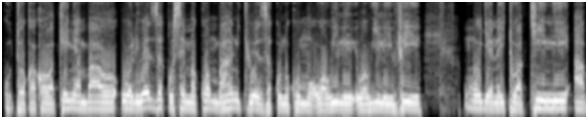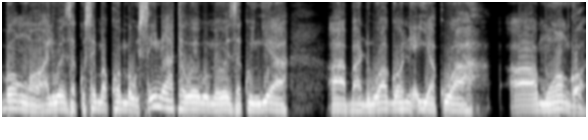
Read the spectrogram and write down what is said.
kutoka kwa Wakenya ambao waliweza kusema kwamba, nikiweza kunukumu wawili wawili hivi, mmoja anaitwa Kinyi Abongo aliweza kusema kwamba Hussein, hata wewe umeweza kuingia uh, bandwagon ya kuwa uh, muongo.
